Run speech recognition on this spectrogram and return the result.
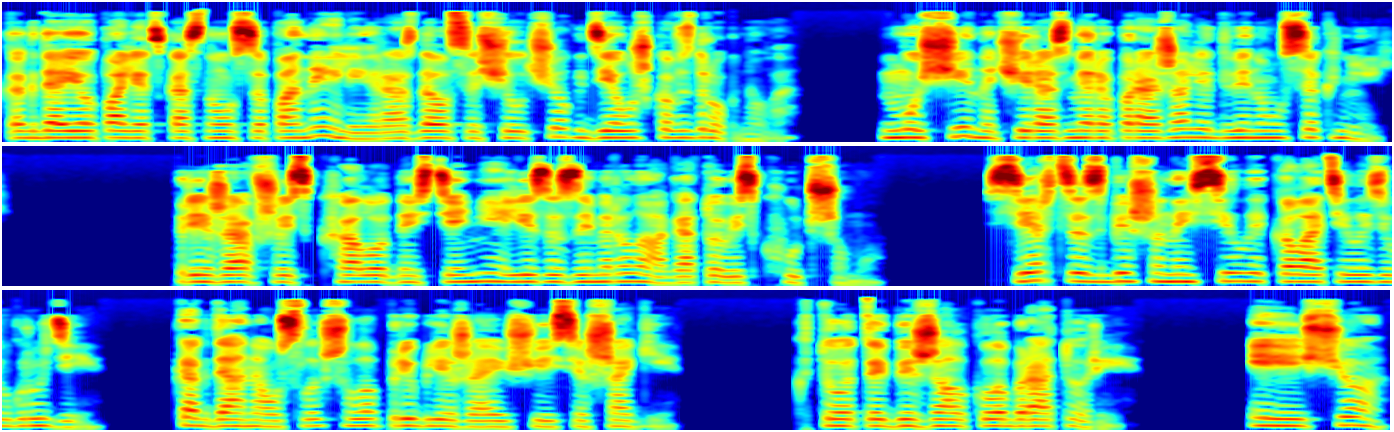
Когда ее палец коснулся панели и раздался щелчок, девушка вздрогнула. Мужчина, чьи размеры поражали, двинулся к ней. Прижавшись к холодной стене, Лиза замерла, готовясь к худшему. Сердце с бешеной силой колотилось в груди, когда она услышала приближающиеся шаги. Кто-то бежал к лаборатории. И еще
